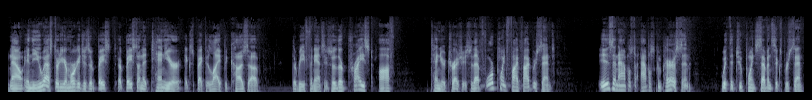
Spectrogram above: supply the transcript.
Now, in the US, 30 year mortgages are based, are based on a 10 year expected life because of the refinancing. So they're priced off 10 year treasuries. So that 4.55% is an apples to apples comparison with the 2.76%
